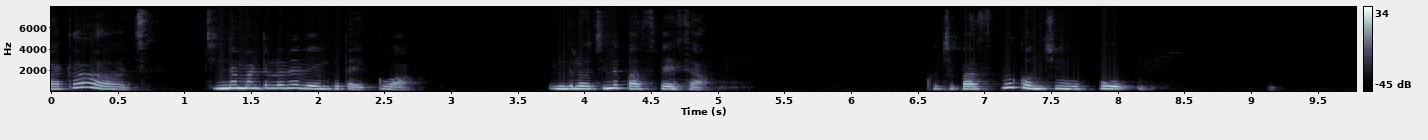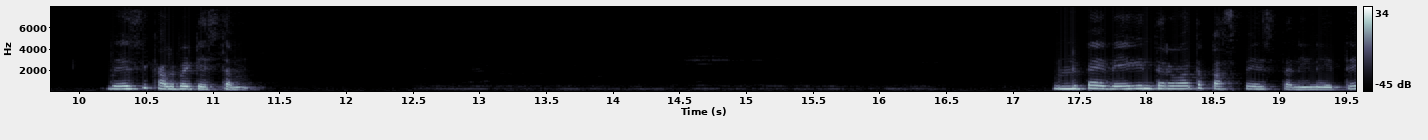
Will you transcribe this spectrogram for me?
దాకా చిన్న మంటలోనే వేంపుతాయి ఎక్కువ. ఇందులో వచ్చింది పసుపు వేసా కొంచెం పసుపు కొంచెం ఉప్పు. వేసి కలబెట్టేస్తాం. ఉల్లిపాయ వేగిన తర్వాత పసుపు వేస్తాను నేనైతే.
